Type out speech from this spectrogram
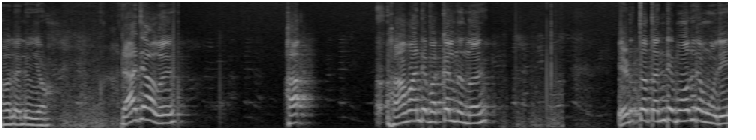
ഹാലലൂയ രാജാവ് ഹാമാന്റെ പക്കൽ നിന്ന് എടുത്ത തന്റെ മോതിരമൂരി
